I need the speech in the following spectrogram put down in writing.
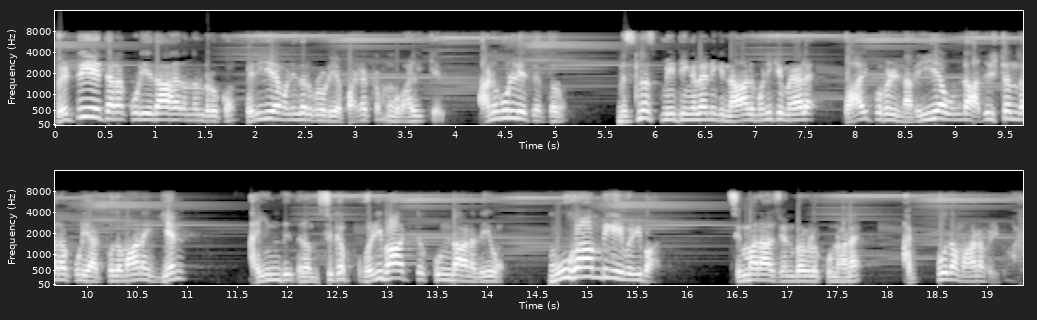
வெற்றியை தரக்கூடியதாக இருந்துருக்கும் இருக்கும் பெரிய மனிதர்களுடைய பழக்கம் உங்கள் வாழ்க்கையில் அனுகூல்யத்தை தரும். பிசினஸ் மீட்டிங்ல இன்னைக்கு நாலு மணிக்கு மேல வாய்ப்புகள் நிறைய உண்டு. அதிர்ஷ்டம் தரக்கூடிய அற்புதமான எண் ஐந்து நிறம் சிகப்பு வழிபாட்டுக்குண்டான தெய்வம் மூகாம்பிகை வழிபாடு. சிம்மராஜ் என்பவர்களுக்கு உண்டான அற்புதமான வழிபாடு.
